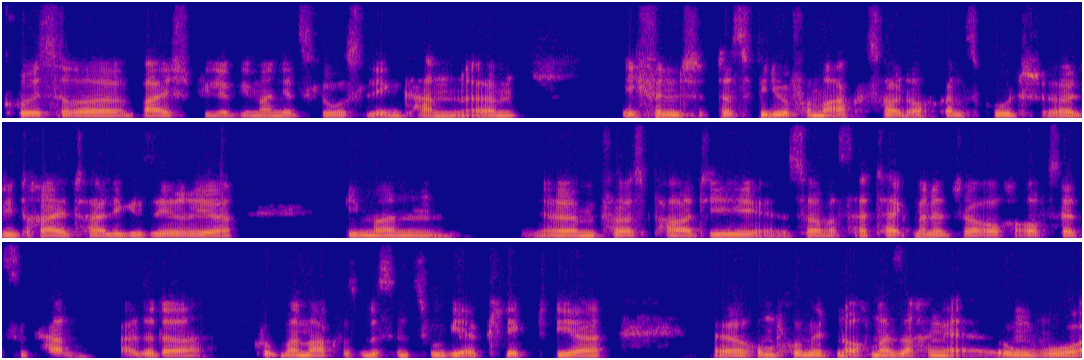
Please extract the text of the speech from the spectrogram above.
größere Beispiele, wie man jetzt loslegen kann. Ich finde das Video von Markus halt auch ganz gut, äh, die dreiteilige Serie, wie man ähm, First-Party Server-Side Tag Manager auch aufsetzen kann. Also da guckt man Markus ein bisschen zu, wie er klickt, wie er äh, rumprogrammiert und auch mal Sachen irgendwo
